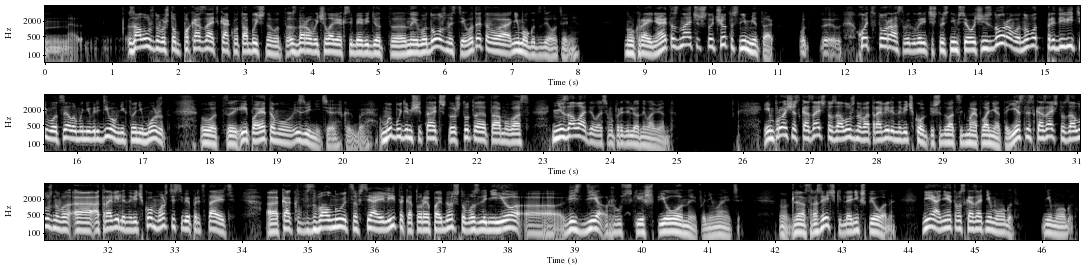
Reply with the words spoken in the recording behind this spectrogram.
Залужного, чтобы показать, как вот обычно вот здоровый человек себя ведет э, на его должности, вот этого не могут сделать они на Украине. А это значит, что что-то с ним не так. Вот, э, хоть сто раз вы говорите, что с ним все очень здорово, но вот предъявить его целым и невредимым никто не может. Вот, и поэтому, извините, как бы, мы будем считать, что что-то там у вас не заладилось в определенный момент. Им проще сказать, что Залужного отравили новичком, пишет 27-я планета. Если сказать, что Залужного э, отравили новичком, можете себе представить, э, как взволнуется вся элита, которая поймет, что возле нее э, везде русские шпионы, понимаете? Ну, для нас разведчики, для них шпионы. Не, они этого сказать не могут. Не могут.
